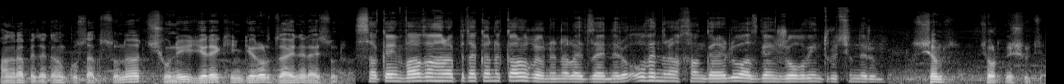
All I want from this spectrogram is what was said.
Հանրապետական կուսակցությունը ունի 3-5-րդ ձայներ այսօր։ Սակայն վաղը հանրապետականը կարող է ունենալ այդ ձայները, ով է նրան խանգարելու ազգային ժողովի ընտրություններում։ Շմ չորտնիշուտի։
